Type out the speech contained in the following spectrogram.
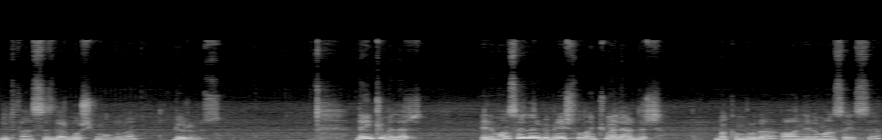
lütfen sizler boş küme olduğunu görünüz. Denk kümeler eleman sayıları birbirine eşit olan kümelerdir. Bakın burada A'nın eleman sayısı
